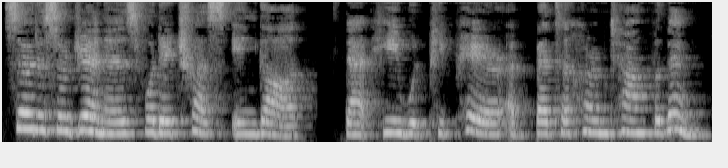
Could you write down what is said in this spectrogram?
So the sojourners, for they trust in God, that he would prepare a better hometown for them,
